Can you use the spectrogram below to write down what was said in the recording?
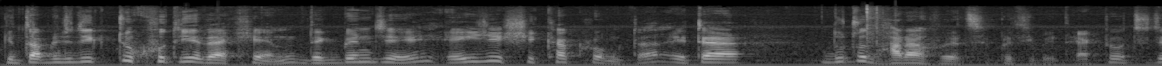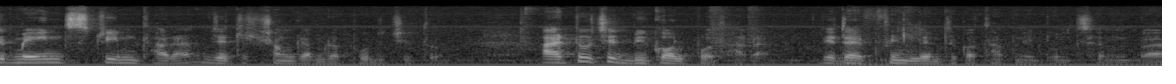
কিন্তু আপনি যদি একটু খতিয়ে দেখেন, দেখবেন যে এই যে শিক্ষাক্রমটা, এটা দুটো ধারা হয়েছে পৃথিবীতে। একটা হচ্ছে যে মেইন স্ট্রিম ধারা, যেটার সঙ্গে আমরা পরিচিত। আর একটা হচ্ছে বিকল্প ধারা, যেটা ফিনল্যান্ডের কথা আপনি বলছেন বা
